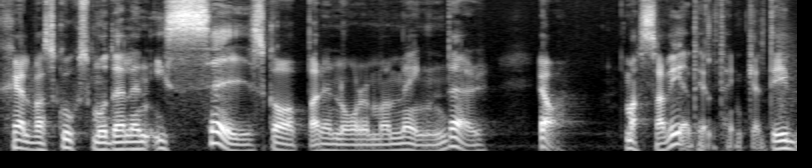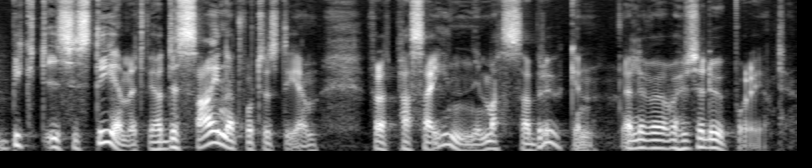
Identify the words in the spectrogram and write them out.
själva skogsmodellen i sig skapar enorma mängder massaved helt enkelt. Det är byggt i systemet. Vi har designat vårt system för att passa in i massabruken. Eller hur ser du på det egentligen?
